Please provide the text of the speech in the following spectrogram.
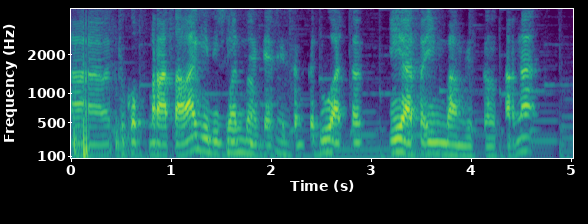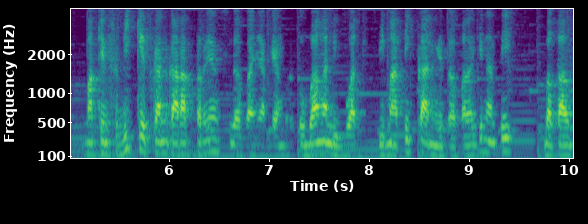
uh, cukup merata lagi dibuatnya kayak season kedua. Iya seimbang gitu, karena makin sedikit kan karakternya sudah banyak yang bertubangan dibuat dimatikan gitu. Apalagi nanti bakal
